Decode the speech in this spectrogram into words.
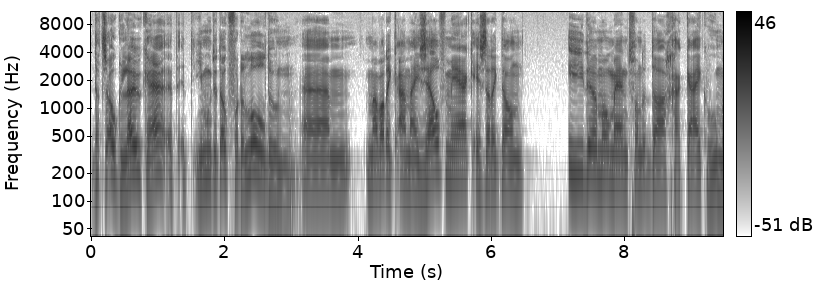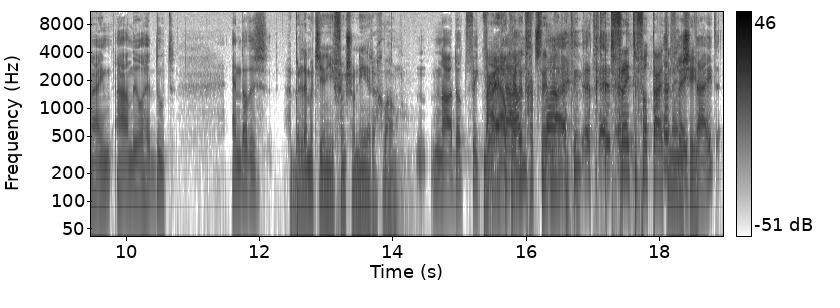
dat is ook leuk, hè? Het, het- je moet het ook voor de lol doen. Ehm, maar wat ik aan mijzelf merk, is dat ik dan ieder moment van de dag ga kijken hoe mijn aandeel het doet. En dat is Het belemmert je in je functioneren gewoon. Nou, dat vind ik Nou ja, oké, vergaand, dat gaat steeds- maar het- Het vreet te veel tijd het en energie. tijd.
